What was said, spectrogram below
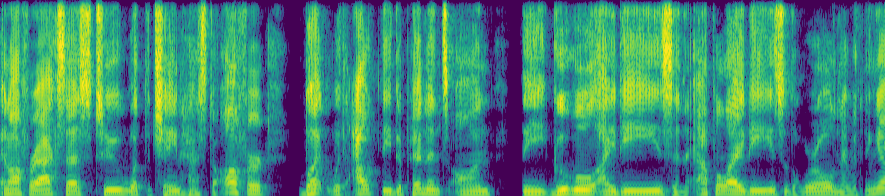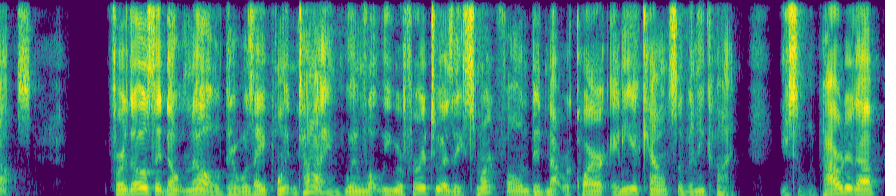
and offer access to what the chain has to offer, but without the dependence on the Google IDs and Apple IDs of the world and everything else. For those that don't know, there was a point in time when what we refer to as a smartphone did not require any accounts of any kind. You simply powered it up,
